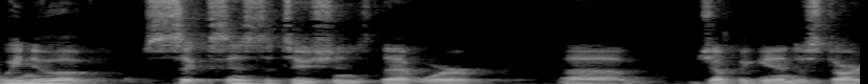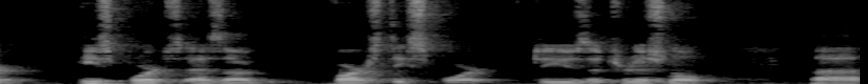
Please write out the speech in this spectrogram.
we knew of six institutions that were uh, jumping in to start esports as a varsity sport, to use a traditional uh,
